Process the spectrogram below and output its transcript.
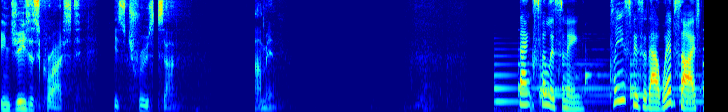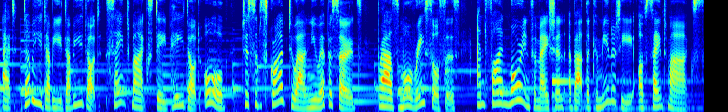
in Jesus Christ his true Son. Amen. Thanks for listening. Please visit our website at www.stmarksdp.org to subscribe to our new episodes, browse more resources, and find more information about the community of St. Mark's.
